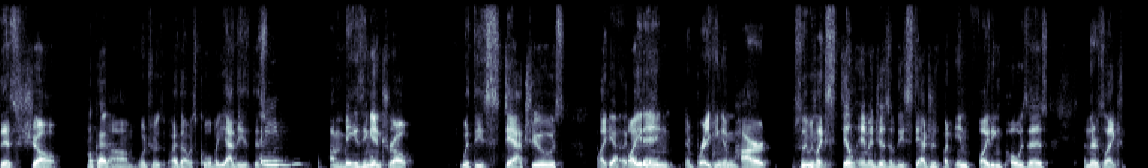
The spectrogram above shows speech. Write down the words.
this show, okay. um, which was I thought was cool. But yeah, these this I mean, amazing cool. intro with these statues like Yeah, like fighting and breaking Mhm. apart. So there was like still images of these statues, but in fighting poses. And there's like it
